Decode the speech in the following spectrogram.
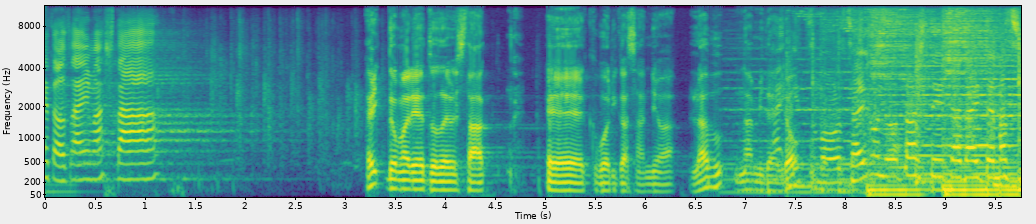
りがとうございました。はい、どうもありがとうございました。えー、久保理香さんにはラブ涙色、いつも最後に歌わせていただいてます。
